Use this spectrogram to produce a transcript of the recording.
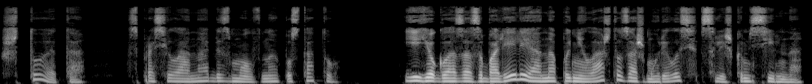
«Что это?» — спросила она безмолвную пустоту. Ее глаза заболели, и она поняла, что зажмурилась слишком сильно.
